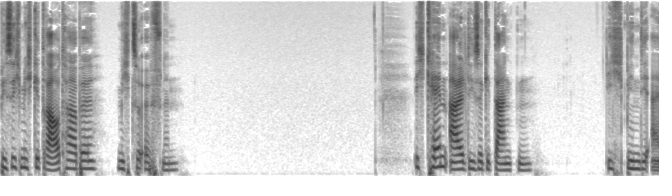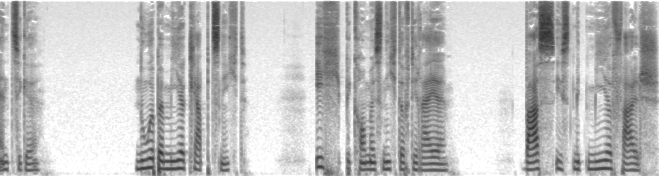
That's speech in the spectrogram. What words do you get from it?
bis ich mich getraut habe, mich zu öffnen. Ich kenne all diese Gedanken, ich bin die Einzige. Nur bei mir klappt's nicht. Ich bekomme es nicht auf die Reihe. Was ist mit mir falsch?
